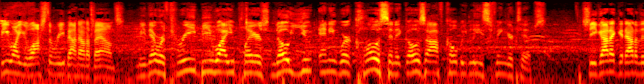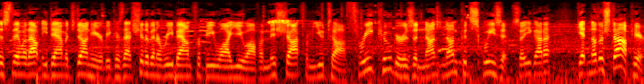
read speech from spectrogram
BYU lost the rebound out of bounds. I mean, there were three BYU players, no Ute anywhere close, and it goes off Kolby Lee's fingertips. So you got to get out of this then without any damage done here because that should have been a rebound for BYU off a missed shot from Utah. Three Cougars and none, none could squeeze it. So you got to get another stop here.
